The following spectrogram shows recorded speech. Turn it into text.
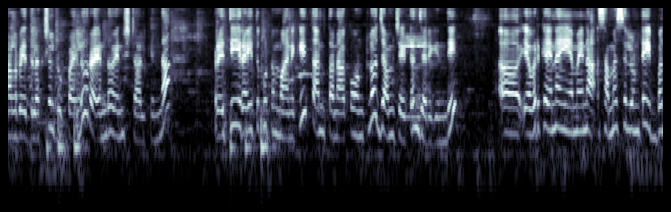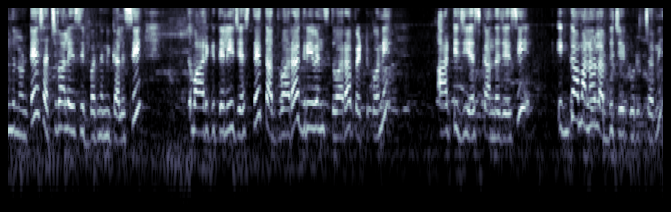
నలభై ఐదు లక్షల రూపాయలు రెండో ఇన్స్టాల్ కింద ప్రతి రైతు కుటుంబానికి తన తన అకౌంట్లో జమ చేయటం జరిగింది. ఎవరికైనా ఏమైనా సమస్యలు ఉంటే ఇబ్బందులు ఉంటే సచివాలయ సిబ్బందిని కలిసి వారికి తెలియజేస్తే తద్వారా గ్రీవెన్స్ ద్వారా పెట్టుకొని ఆర్టీజీఎస్కి అందజేసి ఇంకా మనం లబ్ధి చేకూర్చొని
